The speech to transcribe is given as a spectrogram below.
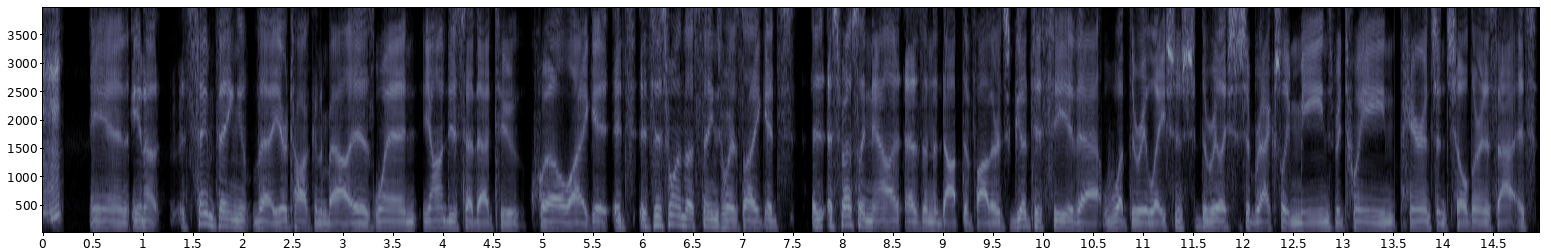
Mm-hmm. And you know, same thing that you're talking about is when Yondu said that to Quill. Like it, it's it's just one of those things where it's like it's especially now as an adoptive father, it's good to see that what the relationship the relationship actually means between parents and children is not it's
